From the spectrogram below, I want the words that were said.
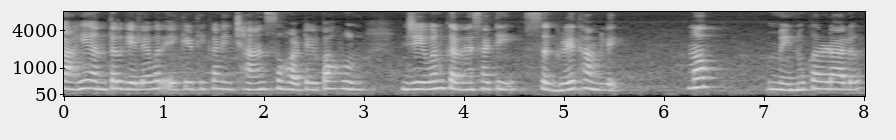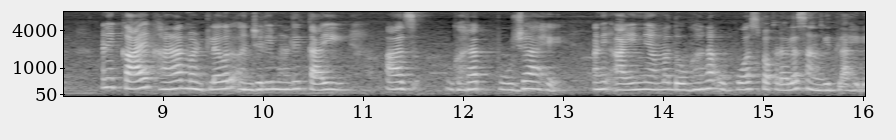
काही अंतर गेल्यावर एके ठिकाणी छानसं हॉटेल पाहून जेवण करण्यासाठी सगळे थांबले. मग मेनू कार्ड आलं आणि काय खाणार म्हटल्यावर अंजली म्हणाली ताई आज घरात पूजा आहे आणि आईने आम्हा दोघांना उपवास पकडायला सांगितलं आहे.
